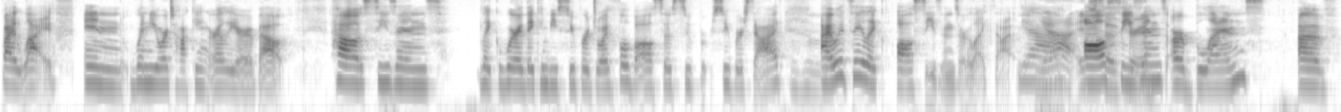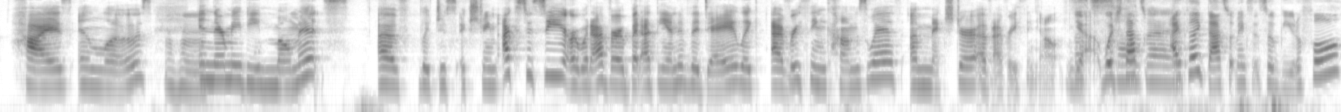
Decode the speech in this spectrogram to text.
by life? And when you were talking earlier about how seasons like where they can be super joyful but also super super sad, I would say like all seasons are like that Yeah. Yeah. It's all so true. seasons are blends of highs and lows Mm-hmm. and there may be moments of like just extreme ecstasy or whatever but at the end of the day like everything comes with a mixture of everything else Yeah, which so that's good. I feel like that's what makes it so beautiful.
